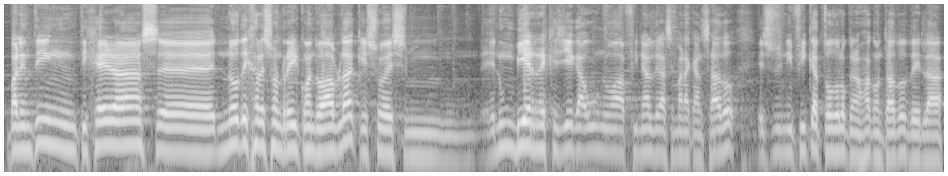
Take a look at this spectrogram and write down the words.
Valentín Tijeras eh, no deja de sonreír cuando habla, que eso es mm, en un viernes que llega uno a final de la semana cansado, eso significa todo lo que nos ha contado de la,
